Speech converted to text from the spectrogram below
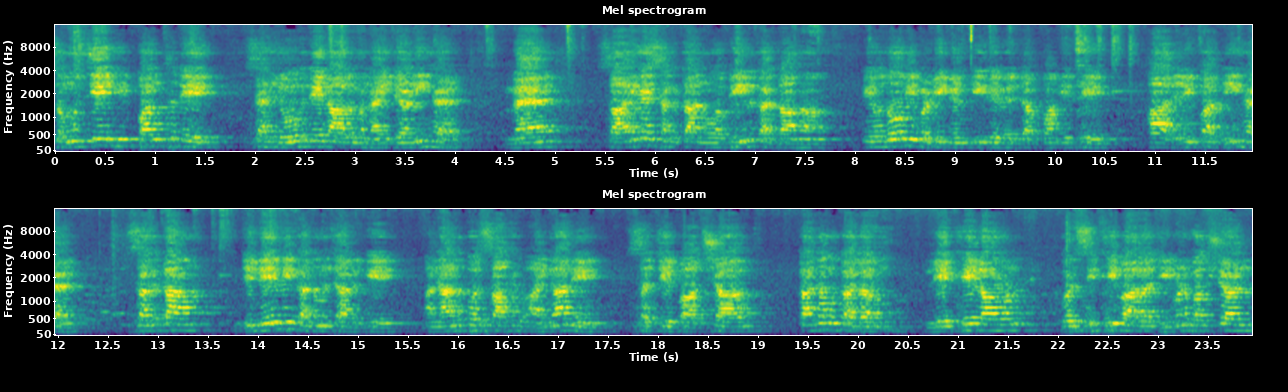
ਸਮੁੱਚੇ ਹੀ ਪੰਥ ਦੇ ਸਹਿਯੋਗ ਦੇ ਨਾਲ ਮਨਾਈ ਜਾਣੀ ਹੈ। ਮੈਂ ਸਾਰੀਆਂ ਸੰਗਤਾਂ ਨੂੰ ਅਪੀਲ ਕਰਦਾ ਹਾਂ ਕਿ ਉਦੋਂ ਵੀ ਵੱਡੀ ਗਿਣਤੀ ਦੇ ਵਿੱਚ ਆਪਾਂ ਇੱਥੇ ਹਾਜ਼ਰੀ ਭਰਨੀ ਹੈ। ਸੰਗਤਾਂ ਜਿੰਨੇ ਵੀ ਕਦਮ ਚੱਲ ਕੇ ਆਨੰਦਪੁਰ ਸਾਹਿਬ ਆਈਆਂ ਨੇ, ਸੱਚੇ ਪਾਤਸ਼ਾਹ, ਕਦਮ ਕਦਮ ਲੇਖੇ ਲਾਉਣ, ਗੁਰਸਿੱਖੀ ਵਾਲਾ ਜੀਵਨ ਬਖਸ਼ਣ,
